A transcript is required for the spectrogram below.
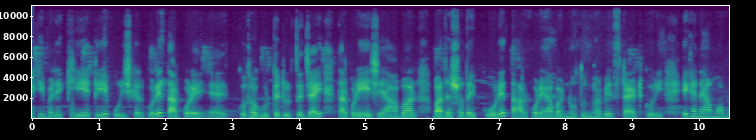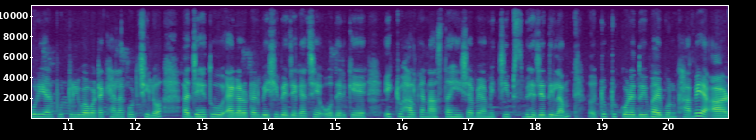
একেবারে খেয়ে টেয়ে পরিষ্কার করে তারপরে কোথাও ঘুরতে টুরতে যাই। তারপরে এসে আবার বাজার সদাই করে তারপরে আবার নতুনভাবে স্টার্ট করি। এখানে আম্মা বুড়ি আর পুটুলি বাবাটা খেলা করছিল। যেহেতু এগারোটার বেশি বেজে গেছে, ওদেরকে একটু হালকা নাস্তা হিসাবে আমি চিপস ভেজে দিলাম। টুকটুক করে দুই ভাই বোন খাবে আর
